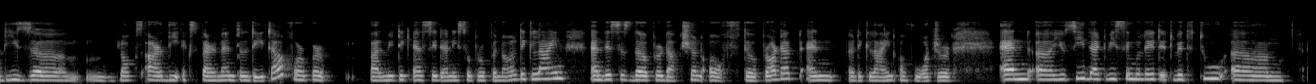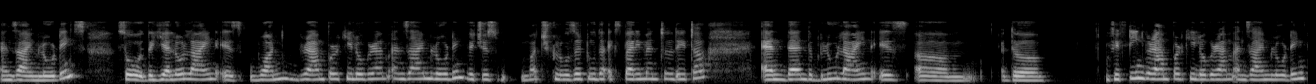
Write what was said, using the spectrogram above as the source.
these um, blocks are the experimental data for per palmitic acid and isopropanol decline. And this is the production of the product and a decline of water. And uh, you see that we simulate it with two um, enzyme loadings. So the yellow line is one gram per kilogram enzyme loading, which is much closer to the experimental data. And then the blue line is um, the 15 gram per kilogram enzyme loading,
